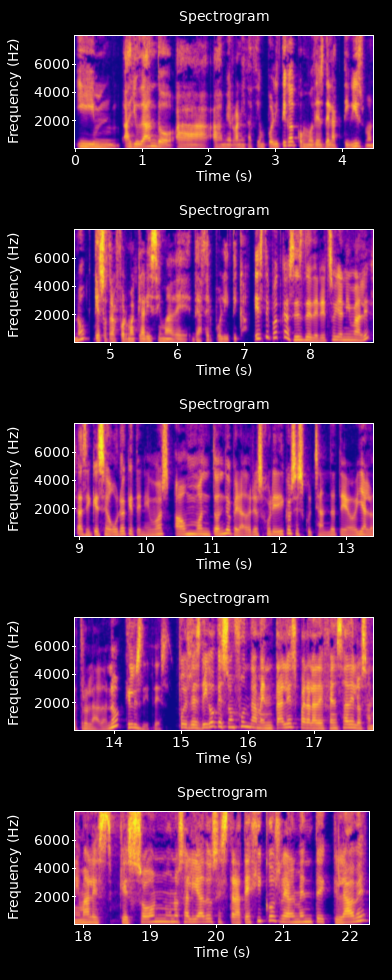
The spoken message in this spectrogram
y mm, ayudando a, mi organización política como desde el activismo, ¿no? que es otra forma clarísima de, de hacer política. Este podcast es de Derecho y Animales, así que seguro que tenemos a un montón de operadores jurídicos escuchándote hoy al otro lado, ¿no? ¿Qué les dices? Pues les digo que son fundamentales para la defensa de los animales, que son unos aliados estratégicos realmente clave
